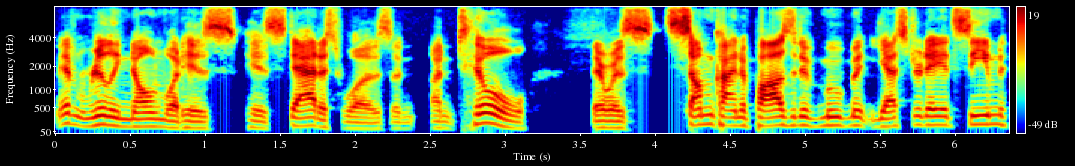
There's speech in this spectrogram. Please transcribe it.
we haven't really known what his his status was un- until there was some kind of positive movement yesterday, it seemed.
